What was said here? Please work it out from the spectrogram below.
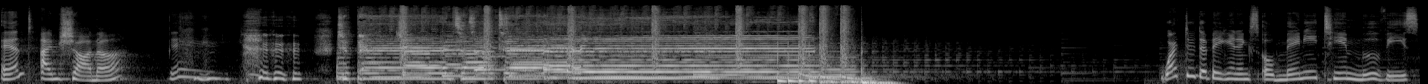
and I'm Shauna. Yay. Japan Top 10. What do the beginnings of many teen movies,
